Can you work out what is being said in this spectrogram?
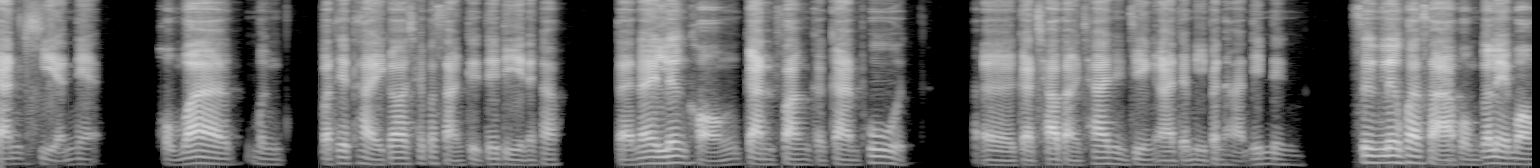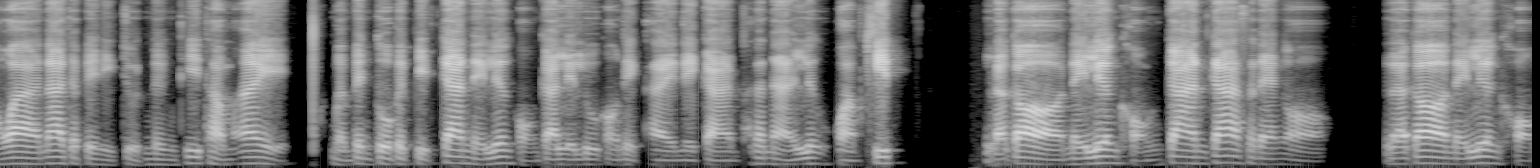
การเขียนเนี่ย ผมว่าเมืองประเทศไทยก็ใช้ภาษาอังกฤษได้ดีนะครับ แต่ในเรื่องของการฟังกับการพูดเอ่อกับชาวต่างชาติจริง ๆ อาจจะมีปัญหานิดนึง ซึ่งเรื่องภาษาผมก็เลยมองว่าน่าจะเป็นอีกจุดหนึ่งที่ทำให้เหมือนเป็นตัวไปปิดกั้นในเรื่องของการเรียนรู้ของเด็กไทยในการพัฒนาในเรื่องของความคิด แล้วก็ในเรื่องของการกล้าแสดงออก แล้วก็ในเรื่องของ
